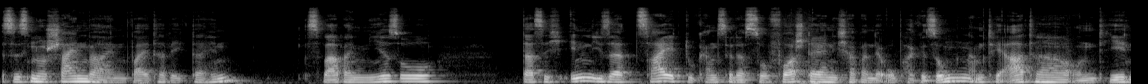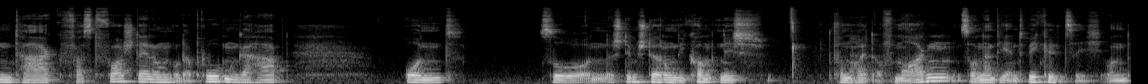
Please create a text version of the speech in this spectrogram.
es ist nur scheinbar ein weiter Weg dahin. Es war bei mir so, dass ich in dieser Zeit, du kannst dir das so vorstellen, ich habe an der Oper gesungen, am Theater und jeden Tag fast Vorstellungen oder Proben gehabt. Und so eine Stimmstörung, die kommt nicht von heute auf morgen, sondern die entwickelt sich. Und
